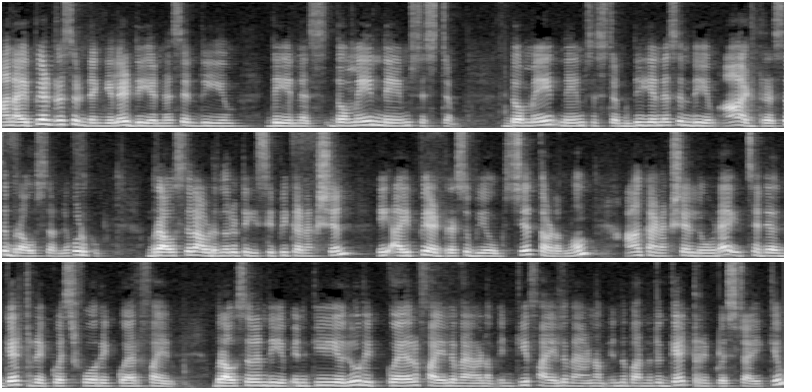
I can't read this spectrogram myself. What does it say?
ആ ഐ പി അഡ്രസ് ഉണ്ടെങ്കിൽ ഡി എൻ എസ് എന്ത് ചെയ്യും? D N S domain name system domain name system D N S എന്ത് ചെയ്യും? ആ അഡ്രസ്സ് ബ്രൗസറിന് കൊടുക്കും. ബ്രൗസർ അവിടുന്ന് ഒരു ടി സി പി കണക്ഷൻ ഈ ഐ പി അഡ്രസ് ഉപയോഗിച്ച് തുടങ്ങും. ആ കണക്ഷനിലൂടെ it's a get request for require file browser എന്ത് ചെയ്യും? എനിക്ക് ഈ ഒരു റിക്വയർ ഫയൽ വേണം എനിക്ക് ഈ ഫയൽ വേണം എന്ന് പറഞ്ഞൊരു ഗെറ്റ് റിക്വസ്റ്റ് അയക്കും.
